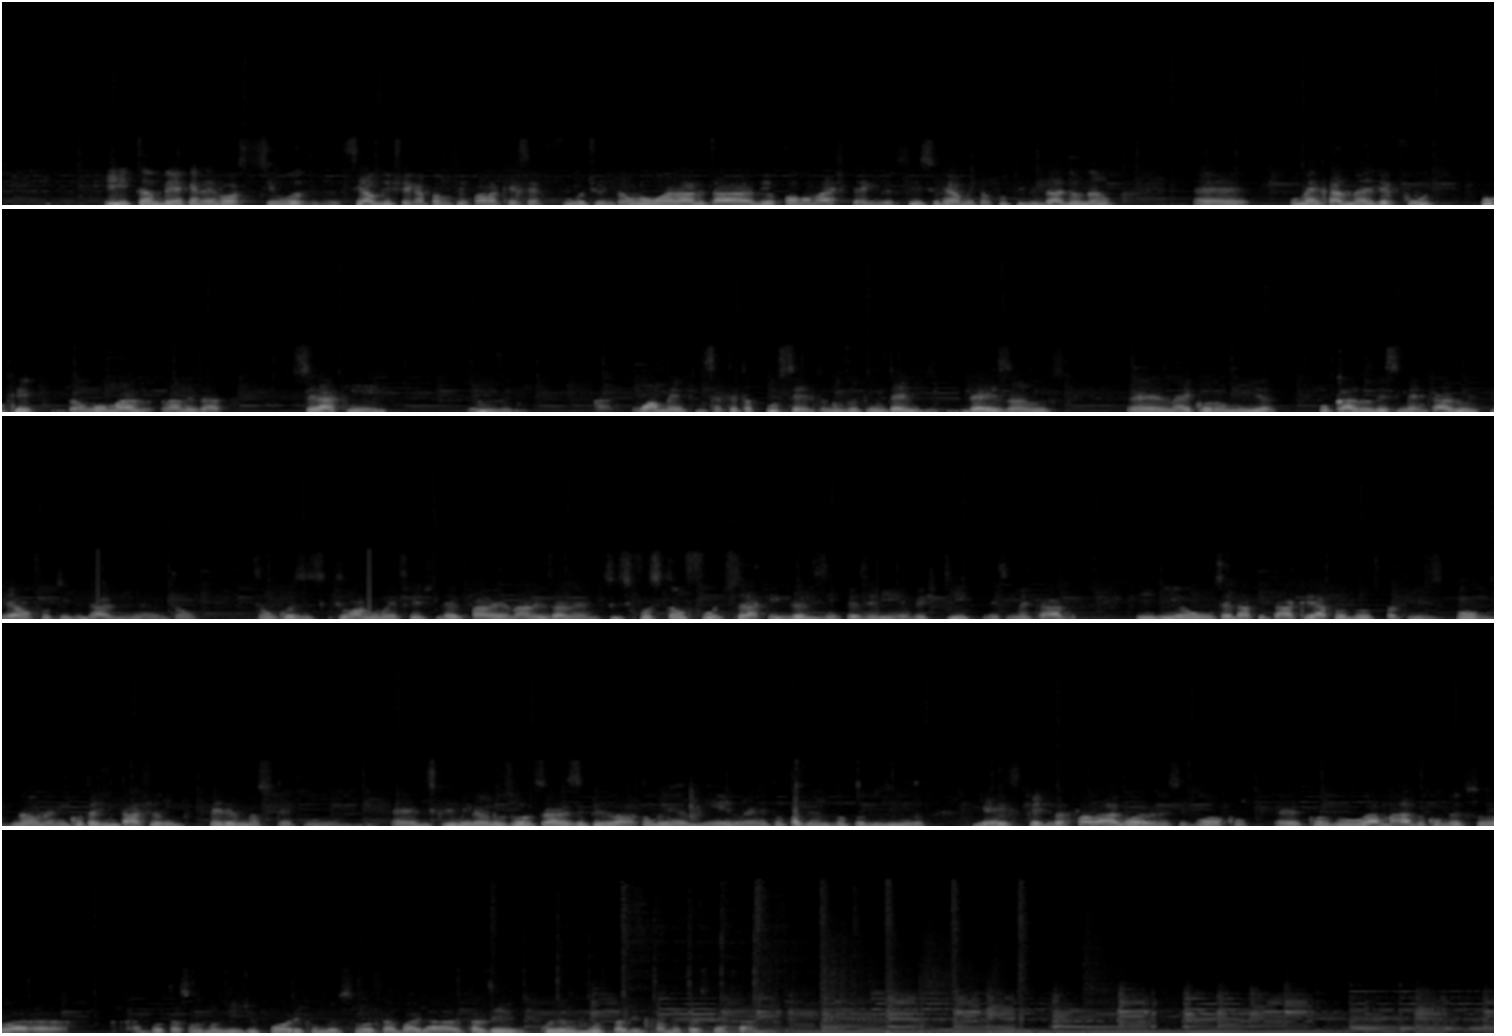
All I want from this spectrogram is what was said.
E também aquele negócio, se, se alguém chegar para você falar que isso é fútil, então vamos analisar de forma mais técnica se isso realmente é uma futilidade ou não. É, o mercado nerd é fútil? Por quê? Então vamos analisar. Será que um aumento de 70% nos últimos 10, 10 anos é, na economia, por causa desse mercado, é uma futilidade? Né? Então, são coisas que são argumentos que a gente deve parar e analisar, né? Se, se fosse tão fútil, será que grandes empresas iriam investir nesse mercado? Iriam se adaptar a criar produtos para que esse povo? Não, né? Enquanto a gente tá achando, perdendo nosso tempo é, discriminando os outros, as empresas lá estão ganhando dinheiro, né? Estão fazendo, estão produzindo. E é isso que a gente vai falar agora nesse bloco. É, quando a Marvel começou a, a botar suas manguinhas de fora e começou a trabalhar, a trazer coisas boas pra gente para aumentar esse mercado.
